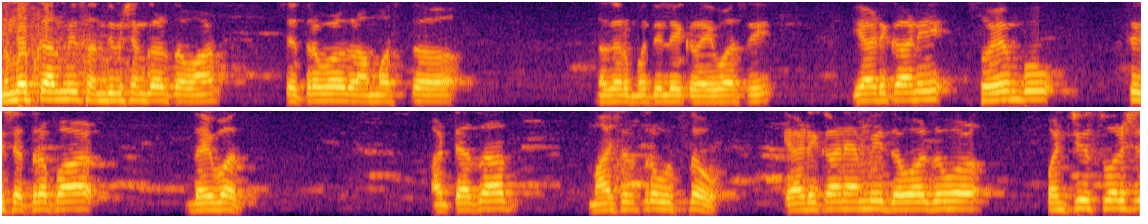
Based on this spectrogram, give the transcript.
नमस्कार मी संदीप शंकर चव्हाण क्षेत्रफळ ग्रामस्थ नगरमधील एक रहिवासी. या ठिकाणी स्वयंभू श्री क्षेत्रपाळ दैवत आणि त्याचा महाशिवरात्र उत्सव या ठिकाणी आम्ही जवळजवळ पंचवीस वर्ष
